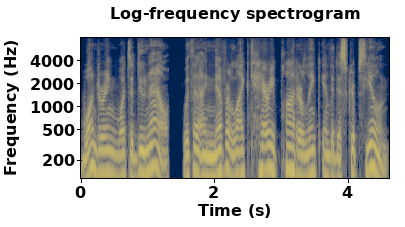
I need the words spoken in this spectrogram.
Wondering what to do now, with a I never liked Harry Potter link in the description.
